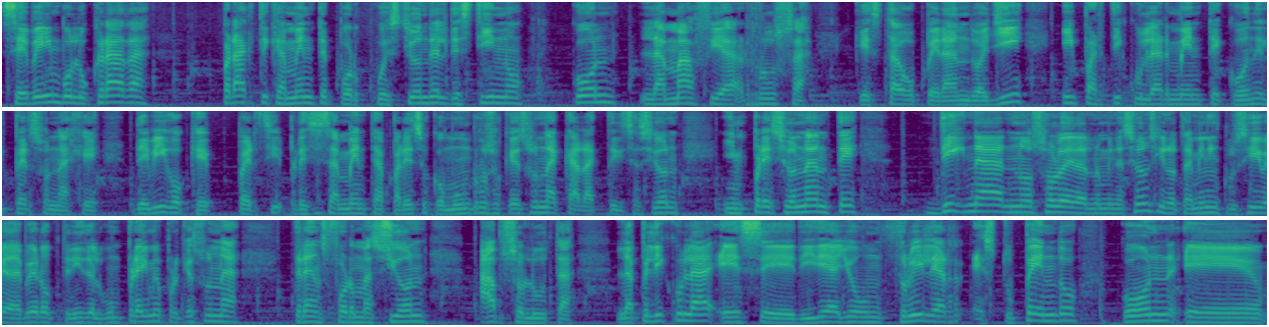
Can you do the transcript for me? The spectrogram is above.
se ve involucrada prácticamente por cuestión del destino con la mafia rusa que está operando allí y particularmente con el personaje de Vigo que precisamente aparece como un ruso que es una caracterización impresionante digna no solo de la nominación, sino también inclusive de haber obtenido algún premio, porque es una transformación absoluta. La película es, eh, diría yo, un thriller estupendo con eh,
